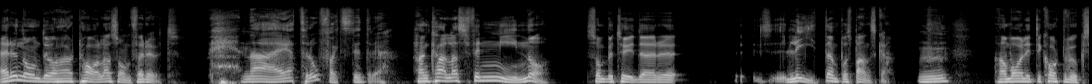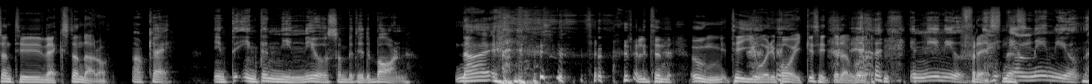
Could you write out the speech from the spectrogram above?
Är det någon du har hört talas om förut? Nej, jag tror faktiskt inte det. Han kallas för Nino, som betyder eh, liten på spanska. Han var lite kortvuxen till växten där då. Okej. Inte, inte Ninjo som betyder barn. Nej, en liten ung tioårig pojke sitter där på... El Niño. Fresnes. El Niño.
